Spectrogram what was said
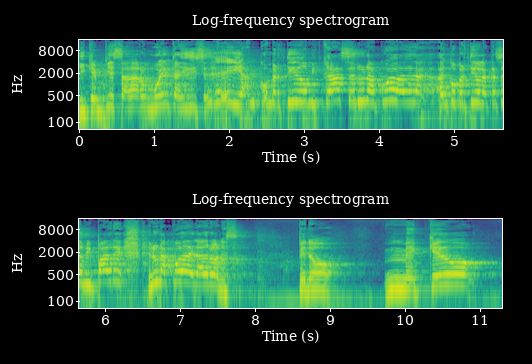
y que empieza a dar vueltas y dice, hey, han convertido mi casa en una cueva, de han convertido la casa de mi padre en una cueva de ladrones. Pero me quedo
